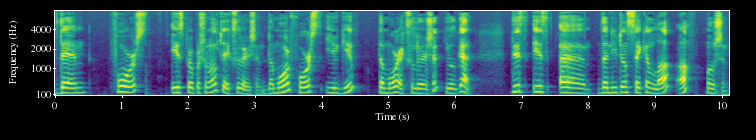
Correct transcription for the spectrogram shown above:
then force is proportional to acceleration. The more force you give, the more acceleration you'll get. This is um, the Newton's second law of motion.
